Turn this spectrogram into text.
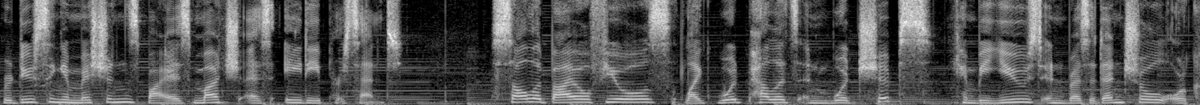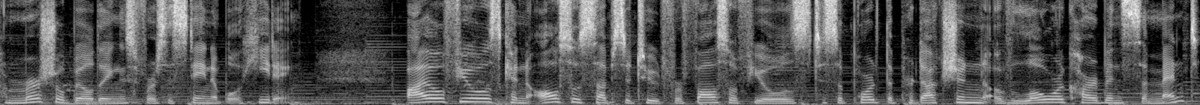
reducing emissions by as much as 80%. Solid biofuels, like wood pellets and wood chips, can be used in residential or commercial buildings for sustainable heating. Biofuels can also substitute for fossil fuels to support the production of lower carbon cement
